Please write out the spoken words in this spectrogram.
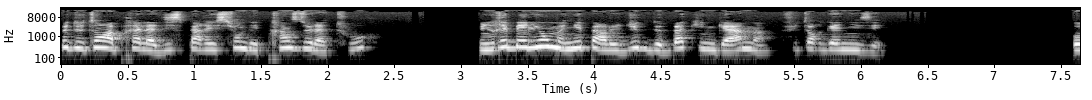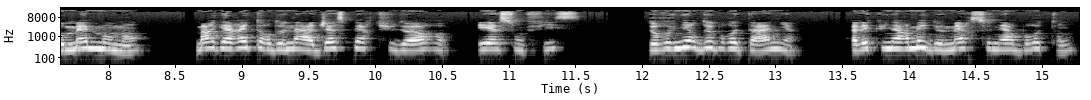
peu de temps après la disparition des princes de la Tour, une rébellion menée par le duc de Buckingham fut organisée. Au même moment, Margaret ordonna à Jasper Tudor et à son fils de revenir de Bretagne avec une armée de mercenaires bretons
